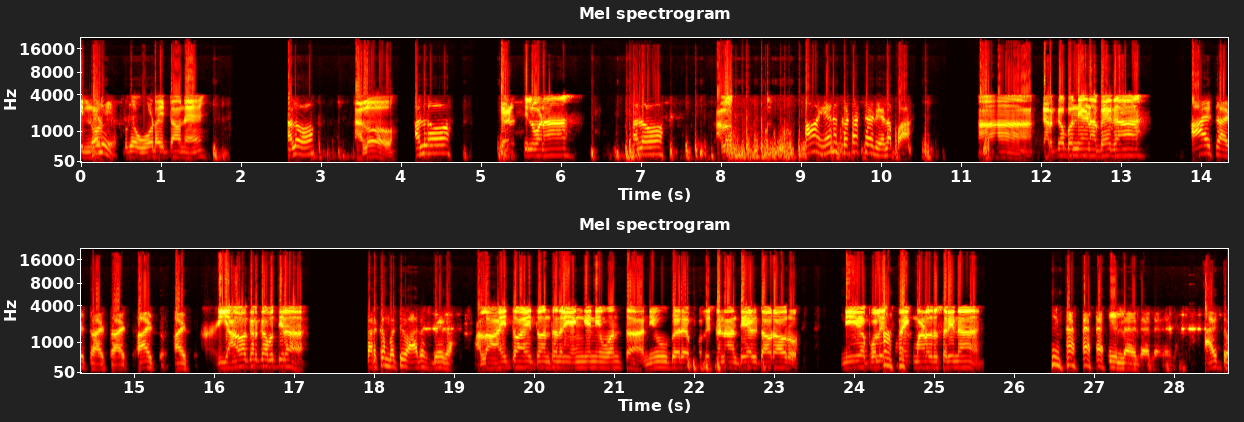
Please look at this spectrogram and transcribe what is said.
ಇಲ್ಲಿ ನೋಡಿ. ಹುಡುಗ ಓಡಾಯ್ತಾವನೆ. ಹಲೋ? ಹಲೋ? ಹಲೋ? ಕೇಳಿಸ್ತಿಲ್ವಣ್ಣ? ಹಲೋ? ಹಲೋ? ಹಾ ಏನು ಕಟ್ ಇದೆ ಹೇಳಪ್ಪ ಹಾ ಕರ್ಕ ಬನ್ನಿ ಅಣ್ಣ ಬೇಗ. ಆಯ್ತು ಆಯ್ತು ಆಯ್ತು ಆಯ್ತು ಆಯ್ತು ಆಯ್ತು. ಯಾವಾಗ ಕರ್ಕ ಬರ್ತೀರಾ? ಕರ್ಕೊಂಡ್ ಬತ್ತೀವಿ ಆದಷ್ಟು ಬೇಗ. ಅಲ್ಲ ಆಯ್ತು ಆಯ್ತು ಅಂತಂದ್ರೆ ಹೆಂಗೆ ನೀವು ಅಂತ. ನೀವು ಬೇರೆ ಪೊಲೀಸ್ ಅಣ್ಣ ಅಂತ ಹೇಳ್ತಾವ್ರ ಅವರು. ನೀವೇ ಪೊಲೀಸ್ ಹಿಂಗ್ ಮಾಡಿದ್ರು ಸರಿನಾ? ಇಲ್ಲ ಇಲ್ಲ ಇಲ್ಲ ಇಲ್ಲ. ಆಯ್ತು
